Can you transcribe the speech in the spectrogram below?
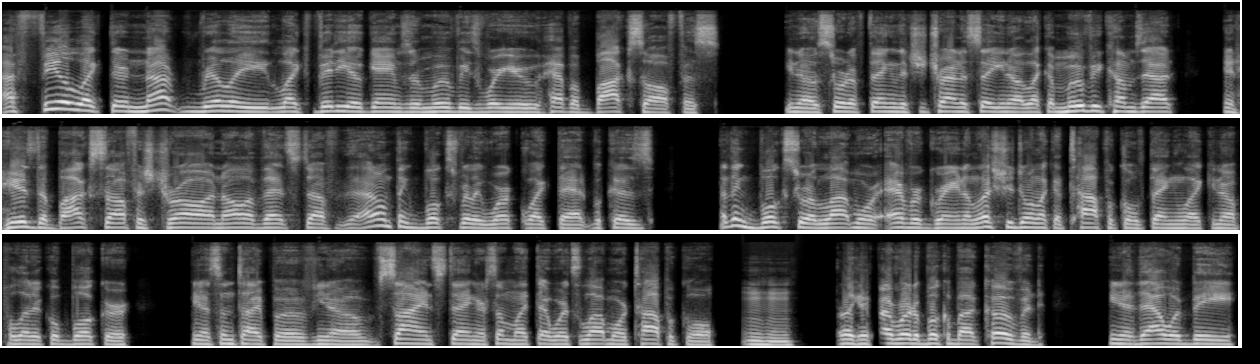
I feel like they're not really like video games or movies where you have a box office, you know, sort of thing that you're trying to say, you know, like a movie comes out and here's the box office draw and all of that stuff. I don't think books really work like that because I think books are a lot more evergreen unless you're doing like a topical thing, like, you know, a political book or, you know, some type of, you know, science thing or something like that where it's a lot more topical hmm like if I wrote a book about COVID, you know, that would be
